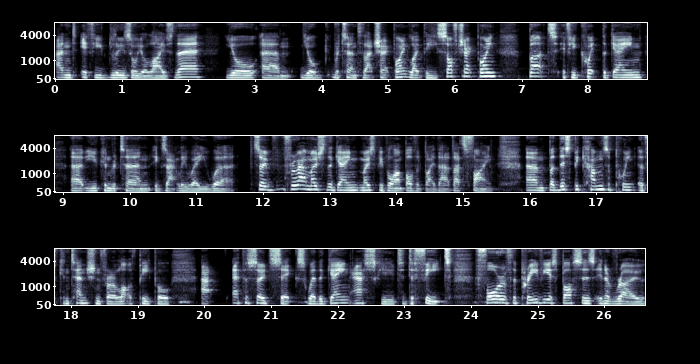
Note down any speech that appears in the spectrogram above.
And if you lose all your lives there, you'll um, you'll return to that checkpoint, like the soft checkpoint. But if you quit the game, uh, you can return exactly where you were. So throughout most of the game, most people aren't bothered by that. That's fine. Um, but this becomes a point of contention for a lot of people at episode 6 where the game asks you to defeat four of the previous bosses in a row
